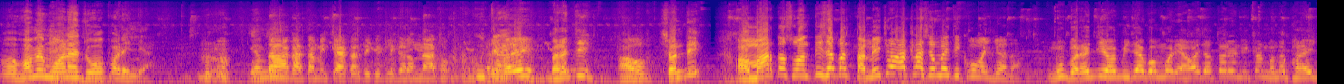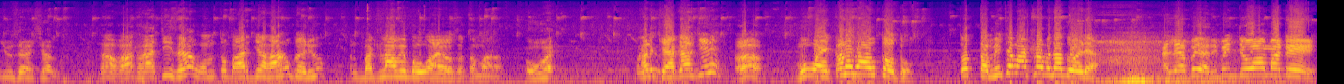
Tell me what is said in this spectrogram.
અમે હમે મોણા જોવો પડે લ્યા કાકા તમે ચા કરતી કેટલી ગરમ ના થો. ભાઈ ભરતજી આવો. શાંતિ? અમાર તો શાંતિ છે પણ તમે જો આટલા સમયથી ખોવાઈ ગયા હતા? હું ભરતજી હવે બીજા ગામમાં રહેવા જતો રહ્યો નીકળ મને ફાઈ ગયું છે અચલ ના વાત સાચી છે. આમ તો બાર જે સારું કર્યું અને બદલાવે બહુ આવ્યો છે તમારા. ઓય અને કેગારજી હા. હું વાયકણ જ આવતો હતો. તો તમે કેમ આટલા બધા દોડ્યા? અલ્યા ભાઈ હરિભાઈ જોવા માટે.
